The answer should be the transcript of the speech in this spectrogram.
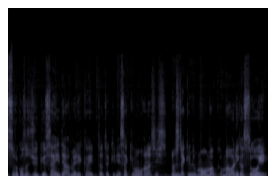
それこそ19歳でアメリカ行った時にさっきもお話ししましたけども、なんか周りがすごい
